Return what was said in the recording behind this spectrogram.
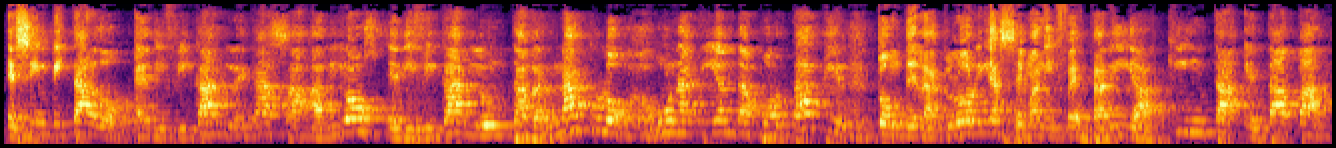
es invitado a edificarle casa a Dios, edificarle un tabernáculo, una tienda portátil donde la gloria se manifestaría. Quinta etapa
